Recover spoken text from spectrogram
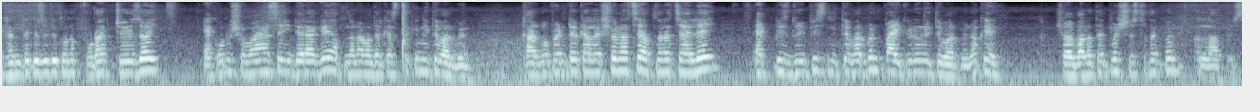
এখান থেকে যদি কোনো প্রোডাক্ট চয়েস যায়, এখনও সময় আছে ঈদের আগে, আপনারা আমাদের কাছ থেকে নিতে পারবেন। কার্গো প্যান্টের কালেকশন আছে, আপনারা চাইলেই এক পিস দুই পিস নিতে পারবেন, পাইকারিও নিতে পারবেন ওকে সবাই ভালো থাকবেন, সুস্থ থাকবেন, আল্লাহ হাফিজ।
